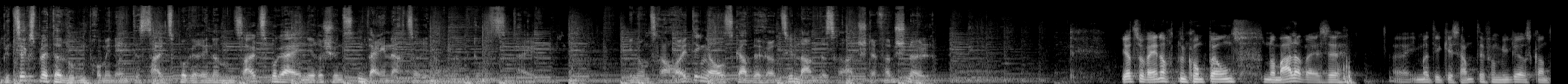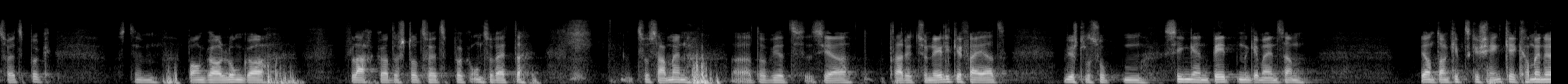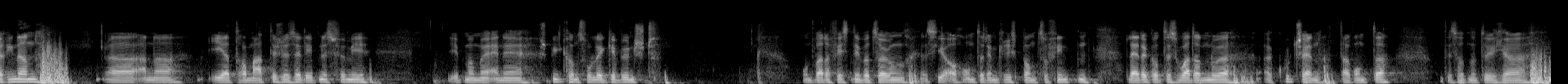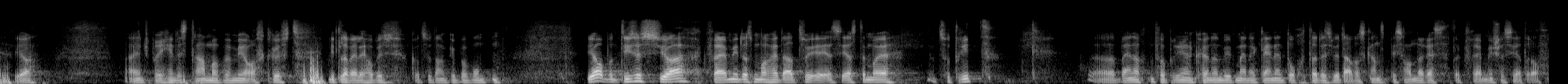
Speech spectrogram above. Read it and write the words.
Die Bezirksblätter luden prominente Salzburgerinnen und Salzburger ein, ihre schönsten Weihnachtserinnerungen mit uns zu teilen. In unserer heutigen Ausgabe hören Sie Landesrat Stefan Schnöll. Ja, zu Weihnachten kommt bei uns normalerweise äh, immer die gesamte Familie aus ganz Salzburg, aus dem Bangau, Lungau, Flachgau, der Stadt Salzburg und so weiter zusammen. Äh, da wird sehr traditionell gefeiert. Würstelsuppen, singen, beten gemeinsam. Ja, und dann gibt's Geschenke. Ich kann mich erinnern äh, an ein eher dramatisches Erlebnis für mich. Ich habe mir mal eine Spielkonsole gewünscht und war der festen Überzeugung, sie auch unter dem Christbaum zu finden. Leider Gottes war dann nur ein Gutschein darunter. Und das hat natürlich ein, ja, ein entsprechendes Drama bei mir ausgelöst. Mittlerweile habe ich es Gott sei Dank überwunden. Ja, aber dieses Jahr freue ich mich, dass wir halt auch das erste Mal zu dritt äh, Weihnachten verbringen können mit meiner kleinen Tochter. Das wird auch was ganz Besonderes. Da freue ich mich schon sehr drauf.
